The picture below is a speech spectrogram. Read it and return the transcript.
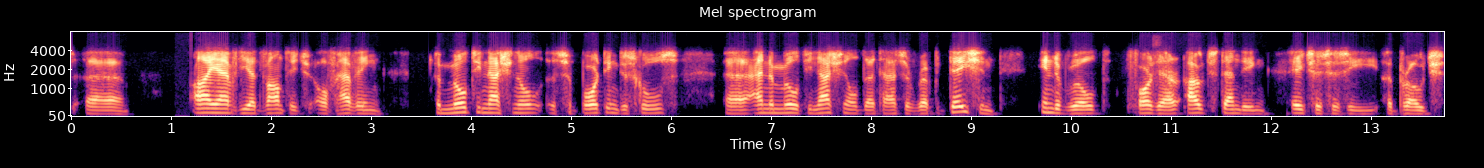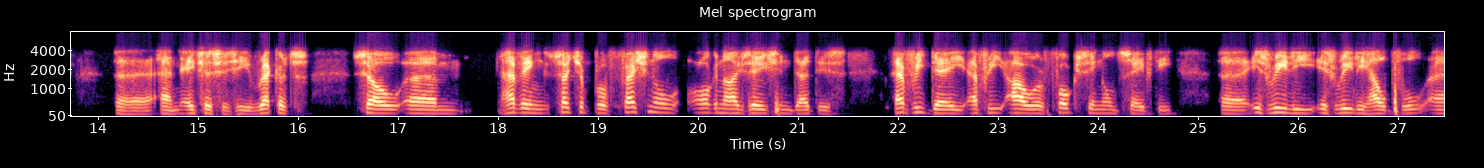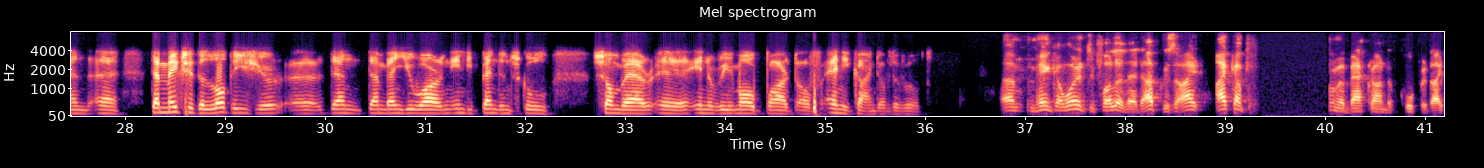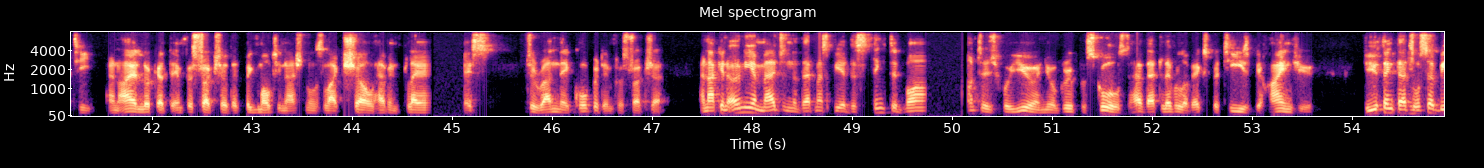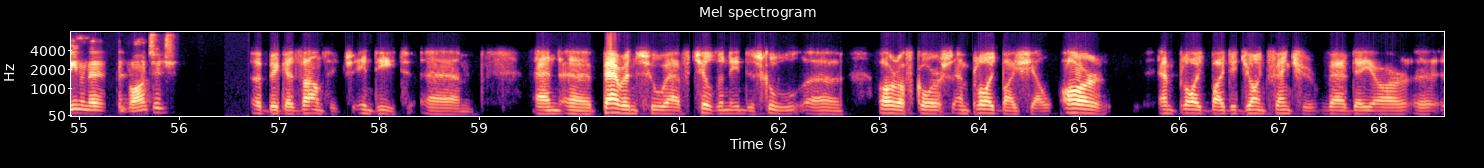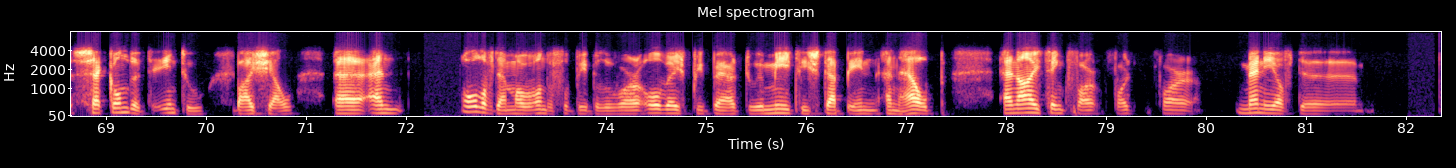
I have the advantage of having a multinational supporting the schools uh, and a multinational that has a reputation in the world for their outstanding HSSE approach uh, and HSSE records. So um, having such a professional organization that is every day, every hour focusing on safety uh, is really is really helpful, and uh, that makes it a lot easier uh, than than when you are an independent school somewhere uh, in a remote part of any kind of the world. Um, Henk, I wanted to follow that up because I I come from a background of corporate IT, and I look at the infrastructure that big multinationals like Shell have in place to run their corporate infrastructure. And I can only imagine that that must be a distinct advantage for you and your group of schools to have that level of expertise behind you. Do you think that's also been an advantage? A big advantage, indeed. Um, and uh, parents who have children in the school uh, are, of course, employed by Shell or employed by the joint venture where they are uh, seconded into by Shell. Uh, and all of them are wonderful people who are always prepared to immediately step in and help. And I think for for for many of the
